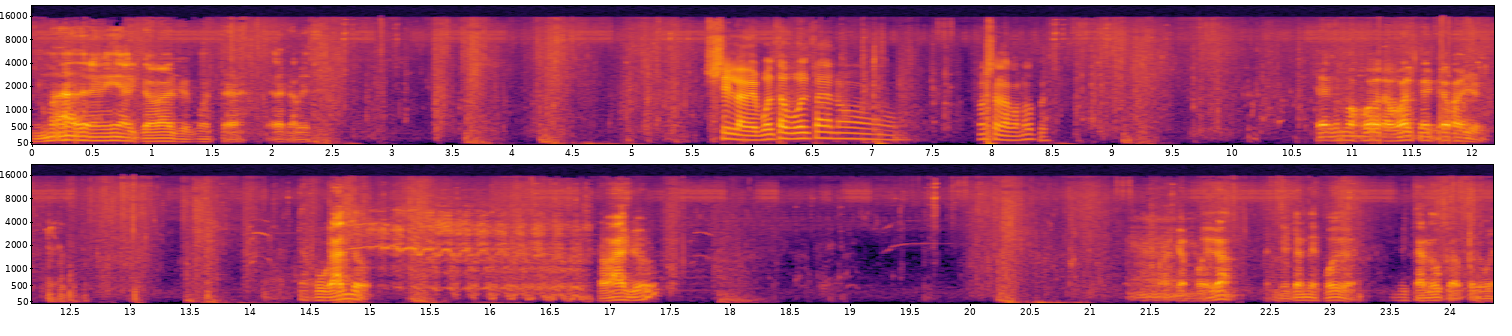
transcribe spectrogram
Madre mía, el caballo, cómo está de la cabeza. Sí, la de vuelta a vuelta no. No se la conoce. Mira cómo juega igual que el caballo. Está jugando. Caballo. Ya juega. También también juega. Está loca, pero.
